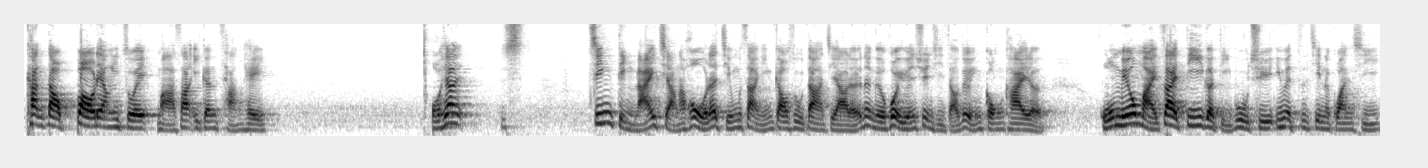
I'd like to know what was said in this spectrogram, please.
看到爆量一追，马上一根长黑。我像金鼎来讲的话，我在节目上已经告诉大家了，那个会员讯息早就已经公开了。我没有买在第一个底部区，因为资金的关系，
